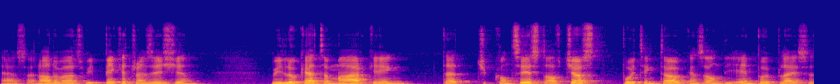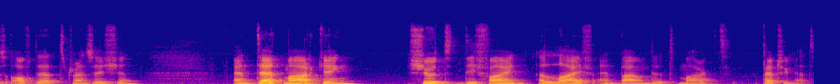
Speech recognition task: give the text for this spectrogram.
Yeah, so in other words, we pick a transition, we look at the marking that consist of just putting tokens on the input places of that transition. And that marking should define a live and bounded marked Petri net.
